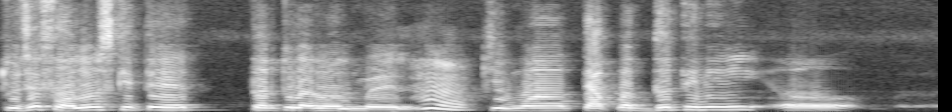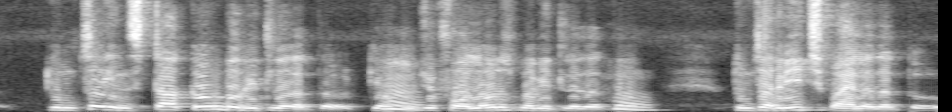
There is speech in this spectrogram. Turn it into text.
तुझे फॉलोअर्स किती आहेत तर तुला रोल मिळेल. किंवा त्या पद्धतीने तुमचं इन्स्टा अकाउंट बघितलं जातं किंवा. तुमचे फॉलोअर्स बघितले जातात. तुमचा रीच पाहिला जातो.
